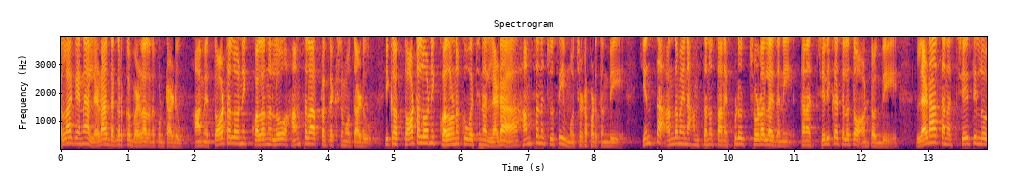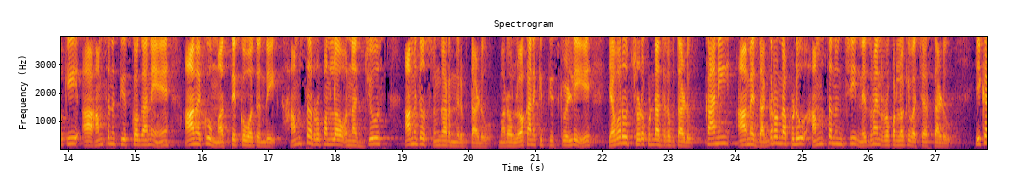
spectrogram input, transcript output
ఎలాగైనా లెడా దగ్గరకు వెళ్ళాలనుకుంటాడు ఆమె తోటలోని కొలనులో హంసలా ప్రత్యక్షమవుతాడు. ఇక తోటలోని కొలనుకు వచ్చిన లెడా హంసను చూసి ముచ్చట పడుతుంది ఇంత అందమైన హంసను తానెప్పుడూ చూడలేదని తన చెలికత్తెలతో అంటోంది. లెడా తన చేతిలోకి ఆ హంసను తీసుకొని తీసుకోగానే ఆమెకు మత్తెక్కువవుతుంది. హంస రూపంలో ఉన్న జ్యూస్ ఆమెతో శృంగారం నిలుపుతాడు. మరో లోకానికి తీసుకువెళ్ళి ఎవరూ చూడకుండా జరుపుతాడు. కానీ ఆమె దగ్గర ఉన్నప్పుడు హంస నుంచి నిజమైన రూపంలోకి వచ్చేస్తాడు. ఇక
